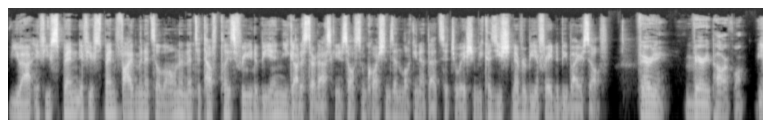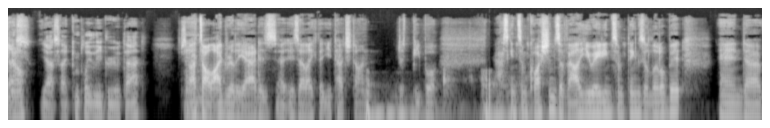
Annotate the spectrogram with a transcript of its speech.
you if you spend if you spend five minutes alone and it's a tough place for you to be in, you got to start asking yourself some questions and looking at that situation because you should never be afraid to be by yourself. very, very powerful. Yes, know? yes, I completely agree with that. So that's all I'd really add is is I like that you touched on just people asking some questions, evaluating some things a little bit, and uh,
